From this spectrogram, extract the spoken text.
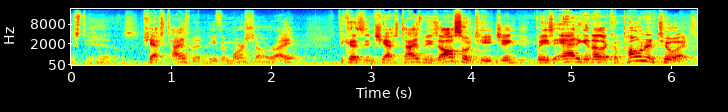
Just is. Chastisement, even more so, right? Because in chastisement, he's also teaching, but he's adding another component to it.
